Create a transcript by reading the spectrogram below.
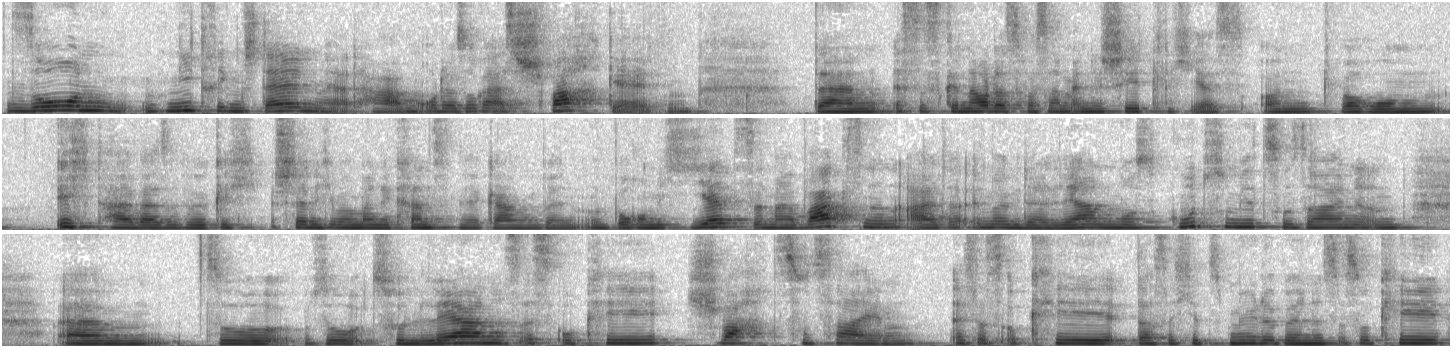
so einen niedrigen Stellenwert haben oder sogar als schwach gelten, dann ist es genau das, was am Ende schädlich ist und warum ich teilweise wirklich ständig über meine Grenzen gegangen bin und warum ich jetzt im Erwachsenenalter immer wieder lernen muss, gut zu mir zu sein und ähm, so, so zu lernen, es ist okay, schwach zu sein. Es ist okay, dass ich jetzt müde bin. Es ist okay,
